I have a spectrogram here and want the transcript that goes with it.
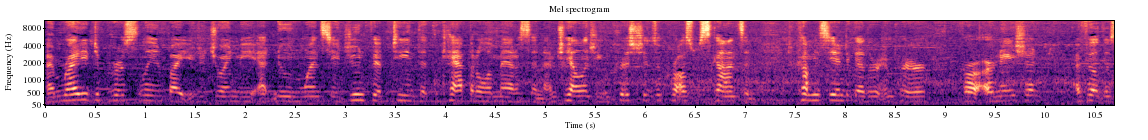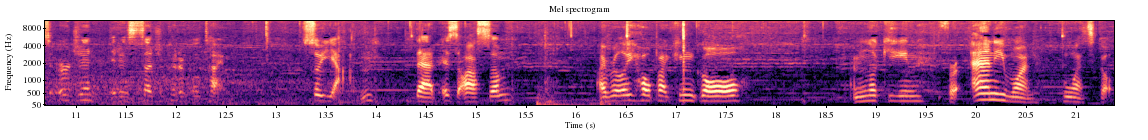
I'm ready to personally invite you to join me at noon Wednesday, June 15th at the Capitol of Madison. I'm challenging Christians across Wisconsin to come and stand together in prayer for our nation. I feel this urgent. It is such a critical time. So yeah, that is awesome. I really hope I can go. I'm looking for anyone who wants to go.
